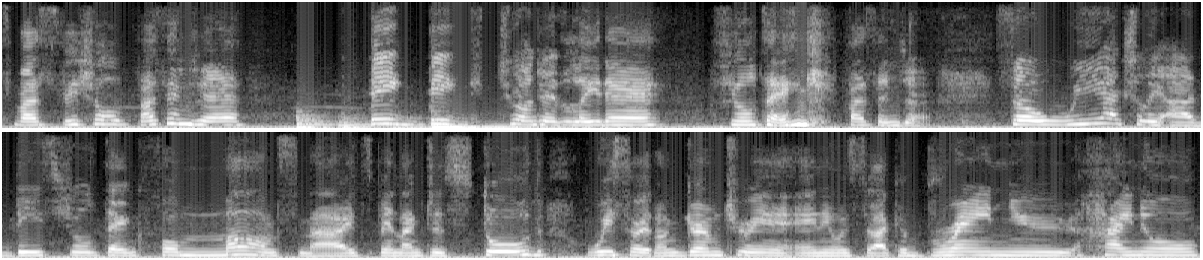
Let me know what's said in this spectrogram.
is, my special passenger. Big, big 200 liter fuel tank passenger. So we actually had this fuel tank for months now. It's been like just stored. We saw it on Gumtree and it was like a brand new Hino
